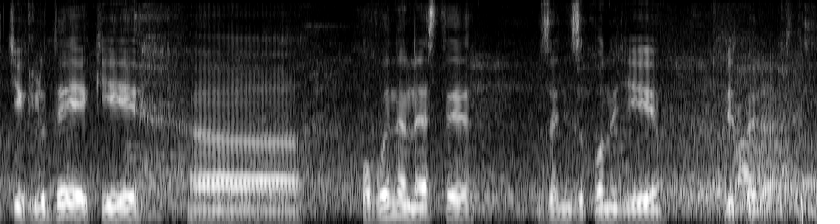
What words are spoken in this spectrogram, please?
тих людей, які е, повинні нести за незаконні дії відповідальність.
